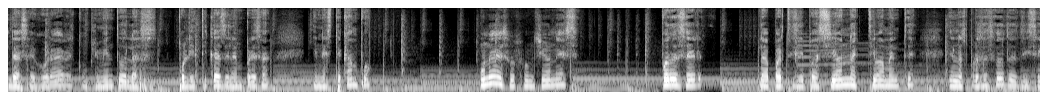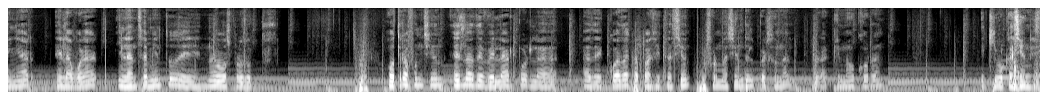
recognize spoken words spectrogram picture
de asegurar el cumplimiento de las políticas de la empresa en este campo. Una de sus funciones puede ser la participación activamente en los procesos de diseñar, elaborar y lanzamiento de nuevos productos. Otra función es la de velar por la adecuada capacitación y formación del personal para que no ocurran equivocaciones.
